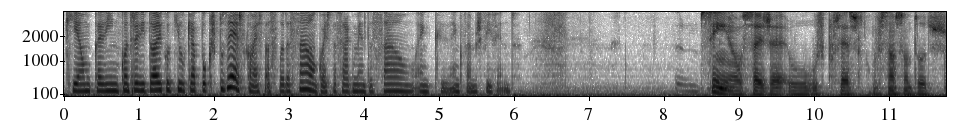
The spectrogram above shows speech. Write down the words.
que é um bocadinho contraditório com aquilo que há pouco expuseste, com esta aceleração, com esta fragmentação em que, em que vamos vivendo. Sim, ou seja, o, os processos de conversão são todos,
